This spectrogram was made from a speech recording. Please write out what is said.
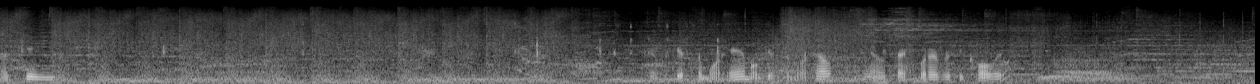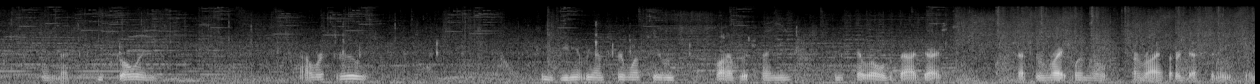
arcing. Get some more ammo, get some more health, you know, tech, whatever they call it. And let's keep going. Power through. Conveniently, I'm sure once we reach the spot of the train and kill all the bad guys, that's the right when we'll arrive at our destination.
